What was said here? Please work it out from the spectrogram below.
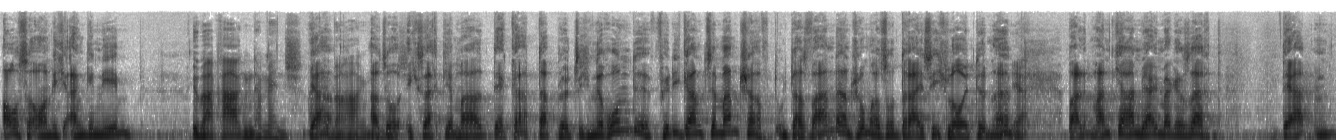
außerordentlich angenehm, Überragender Mensch. Ja, überragender also Mensch. ich sag dir mal, der gab da plötzlich eine Runde für die ganze Mannschaft. Und das waren dann schon mal so 30 Leute. Ne? Ja. Weil manche haben ja immer gesagt, der hat, ein,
